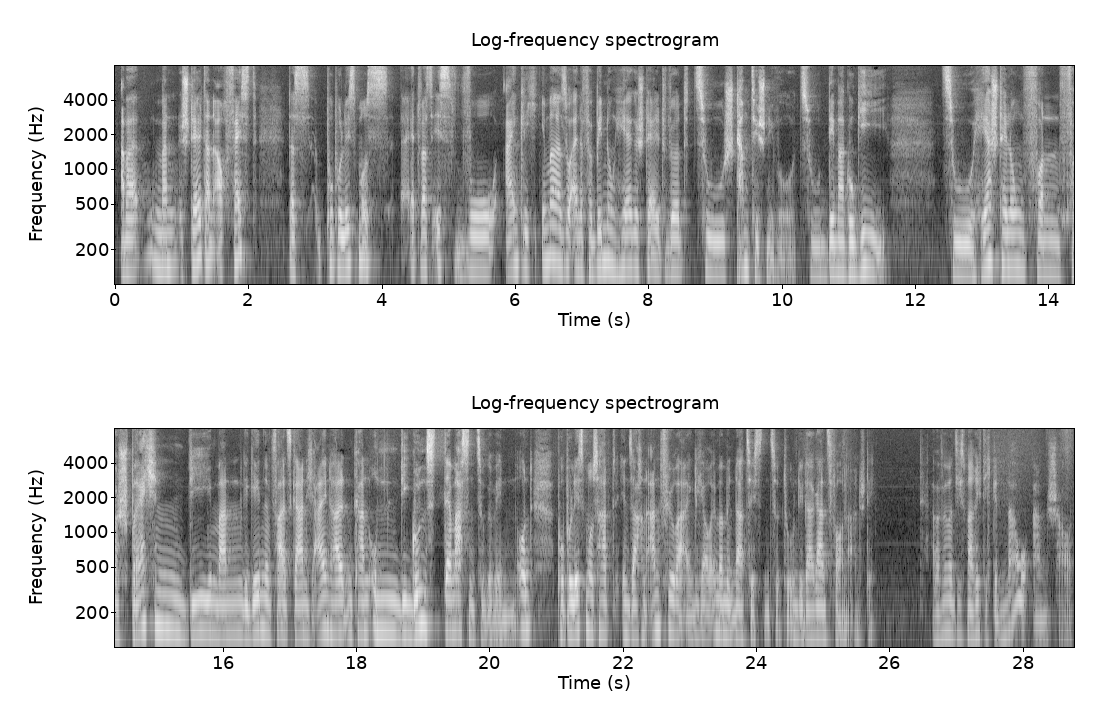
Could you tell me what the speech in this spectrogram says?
aber man stellt dann auch fest, dass Populismus etwas ist, wo eigentlich immer so eine Verbindung hergestellt wird zu Stammtischniveau, zu Demagogie, zu Herstellung von Versprechen, die man gegebenenfalls gar nicht einhalten kann, um die Gunst der Massen zu gewinnen. Und Populismus hat in Sachen Anführer eigentlich auch immer mit Narzissten zu tun, die da ganz vorne anstehen. Aber wenn man sich es mal richtig genau anschaut,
